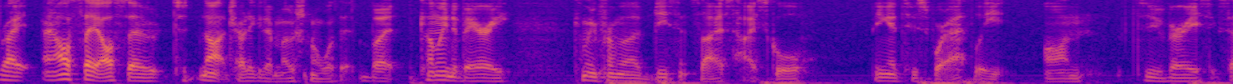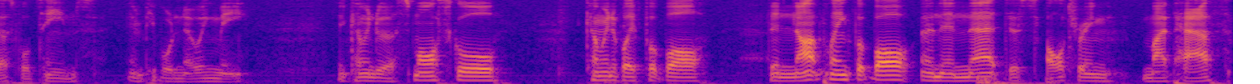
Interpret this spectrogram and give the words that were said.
Right. And I'll say also to not try to get emotional with it, but coming to Berry, coming from a decent sized high school, being a two sport athlete on two very successful teams and people knowing me, then coming to a small school, coming to play football, then not playing football, and then that just altering my path.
